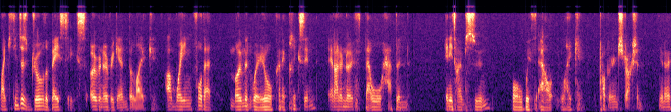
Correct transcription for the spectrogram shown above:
like you can just drill the basics over and over again but like i'm waiting for that moment where it all kind of clicks in and i don't know if that will happen anytime soon or without like proper instruction you know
